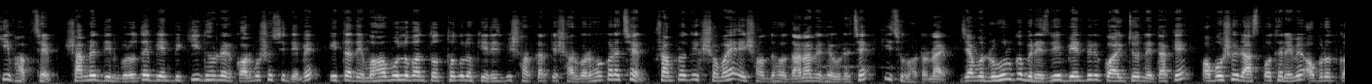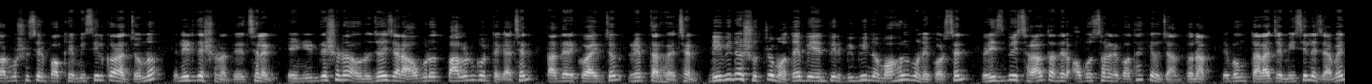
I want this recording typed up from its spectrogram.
কি ভাবছে? সামনের দিনগুলোতে বিএনপি কি ধরনের কর্মসূচি দেবে? ইত্যাদি মহামূল্যবান তথ্যগুলো কি রিজবি সরকারকে সরবরাহ করেছেন? সাম্প্রতিক সময়ে এই সন্দেহ দানা বেঁধে উঠেছে কিছু ঘটনায়। যেমন রুহুল কবির রিজবি বিএনপির কয়েকজন নেতাকে অবশ্যই রাজপথে নেমে অবরোধ কর্মসূচির পক্ষে মিছিল করার জন্য নির্দেশনা দিয়েছিলেন। এই নির্দেশনা অনুযায়ী যারা অবরোধ পালন করতে গেছেন, তাদের কয়েকজন গ্রেপ্তার হয়েছেন। বিভিন্ন সূত্র মতে বিএনপির বিভিন্ন মহল মনে করছেন রিজবি ছাড়াও তাদের অবস্থানের কথা কেউ জানতো না। এবং তারা যে মিছিলে যাবেন,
